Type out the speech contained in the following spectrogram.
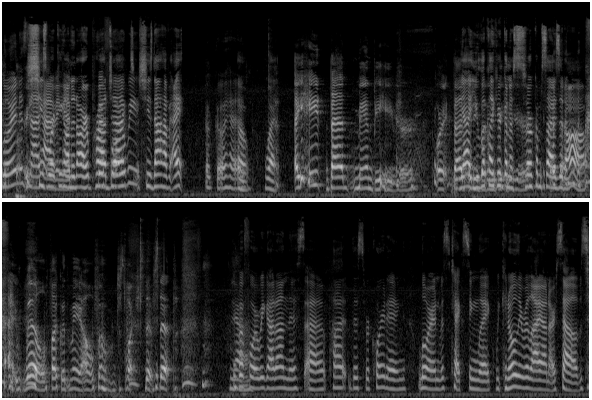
Lauren is not. She's having working on an art project. we- She's not having. I. Oh, go ahead. Oh, what? I hate bad man behavior. Or bad yeah, you look like you're gonna circumcise it off. I will. Fuck with me. I'll just watch Snip Snip. Yeah. Before we got on this uh, pot, this recording, Lauren was texting like, "We can only rely on ourselves.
